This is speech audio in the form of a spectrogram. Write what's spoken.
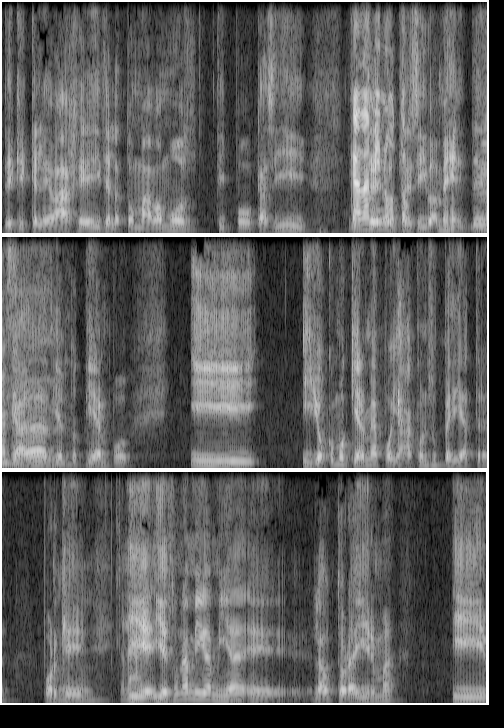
de que, que le baje y se la tomábamos tipo casi Cada minuto. obsesivamente, cada cierto tiempo. Y, y yo como quiera me apoyaba con su pediatra, porque, y, y es una amiga mía, eh, la doctora Irma, y...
